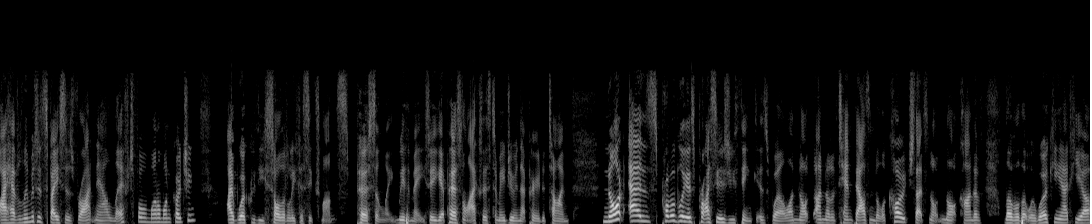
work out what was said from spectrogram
I have limited spaces right now left for one-on-one coaching. I work with you solidly for six months personally with me. So you get personal access to me during that period of time. Not as probably as pricey as you think as well. I'm not I'm not a ten thousand dollar coach. That's not not kind of level that we're working at here.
